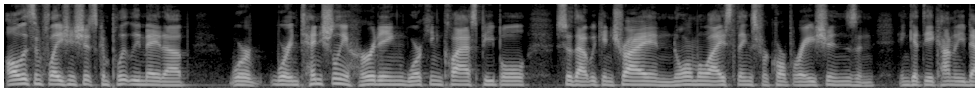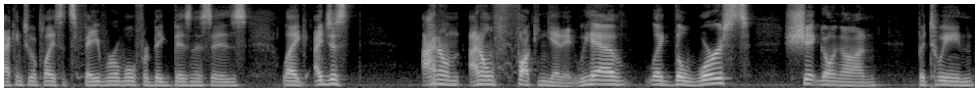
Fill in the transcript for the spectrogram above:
All this inflation shit's completely made up. We're we're intentionally hurting working class people so that we can try and normalize things for corporations and and get the economy back into a place that's favorable for big businesses. Like I just I don't I don't fucking get it. We have like the worst shit going on between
